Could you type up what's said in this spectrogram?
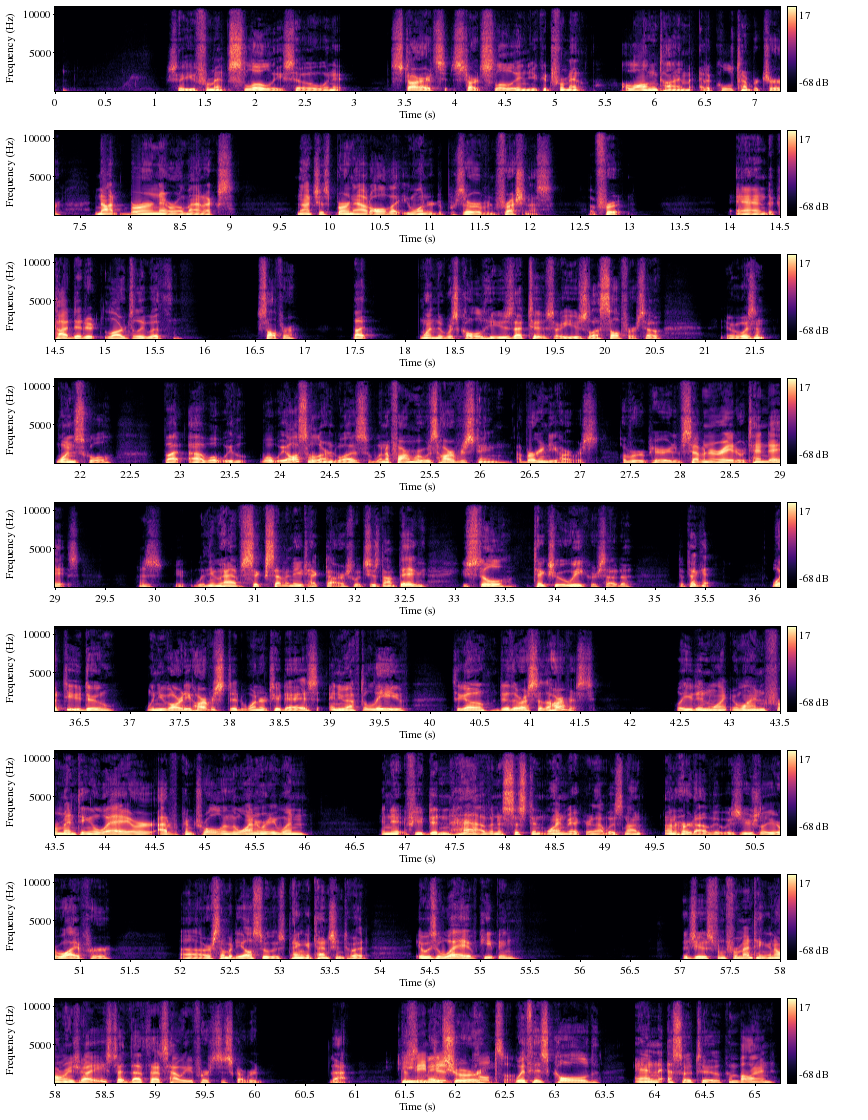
So you ferment slowly. So when it starts, it starts slowly and you could ferment a long time at a cool temperature, not burn aromatics, not just burn out all that you wanted to preserve and freshness of fruit. And Accad did it largely with sulfur, but when there was cold, he used that too. So he used less sulfur. So there wasn't one school. But uh, what we what we also learned was when a farmer was harvesting a Burgundy harvest over a period of seven or eight or ten days, when you have six, seven, eight hectares, which is not big, you still takes you a week or so to to pick it. What do you do when you've already harvested one or two days and you have to leave to go do the rest of the harvest? Well, you didn't want your wine fermenting away or out of control in the winery when And if you didn't have an assistant winemaker, that was not unheard of. It was usually your wife or uh, or somebody else who was paying attention to it. It was a way of keeping the juice from fermenting. And Henri Jayer said that that's how he first discovered that. He, he made sure with his cold and SO2 combined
